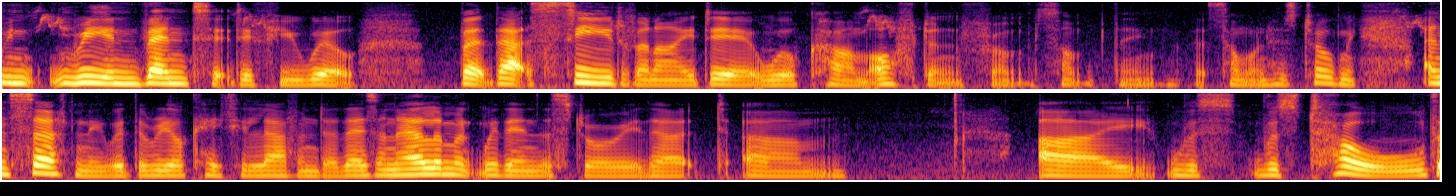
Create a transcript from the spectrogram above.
reinvent it, if you will. But that seed of an idea will come often from something that someone has told me. And certainly with the real Katie Lavender, there's an element within the story that um, I was, was told,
